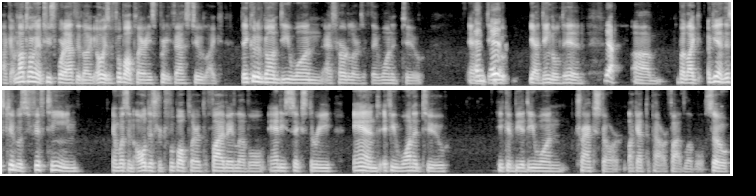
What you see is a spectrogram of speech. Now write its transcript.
like I'm not talking a two sport athlete like oh he's a football player and he's pretty fast too. Like they could have gone D1 as hurdlers if they wanted to, and, and Dingle, yeah, Dingle did. Yeah. Um, but like again, this kid was 15 and was an all district football player at the 5A level, and he's 6'3. And if he wanted to, he could be a D1 track star, like at the Power Five level. So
